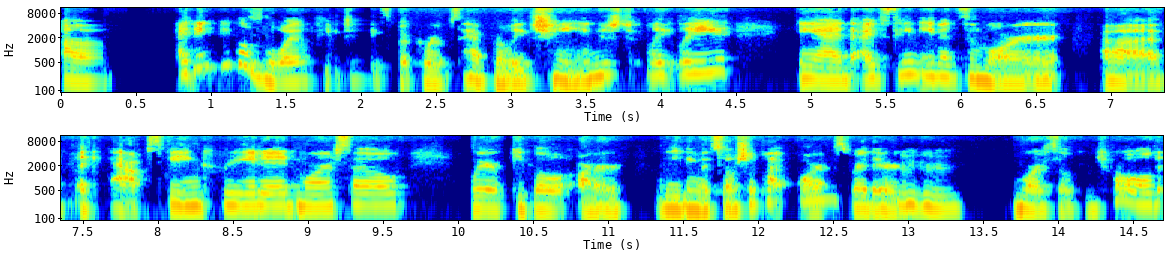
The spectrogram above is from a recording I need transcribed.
Um, I think people's loyalty to Facebook groups have really changed lately. And I've seen even some more uh, like apps being created more so where people are leaving the social platforms where they're mm-hmm. more so controlled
